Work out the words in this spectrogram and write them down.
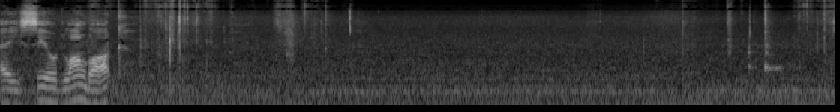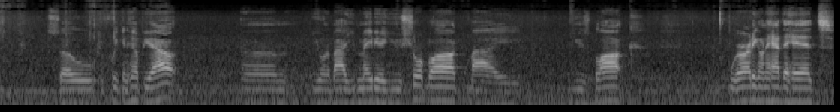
a sealed long block. So if we can help you out, um, you want to buy maybe a used short block, buy used block. We're already going to have the heads,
